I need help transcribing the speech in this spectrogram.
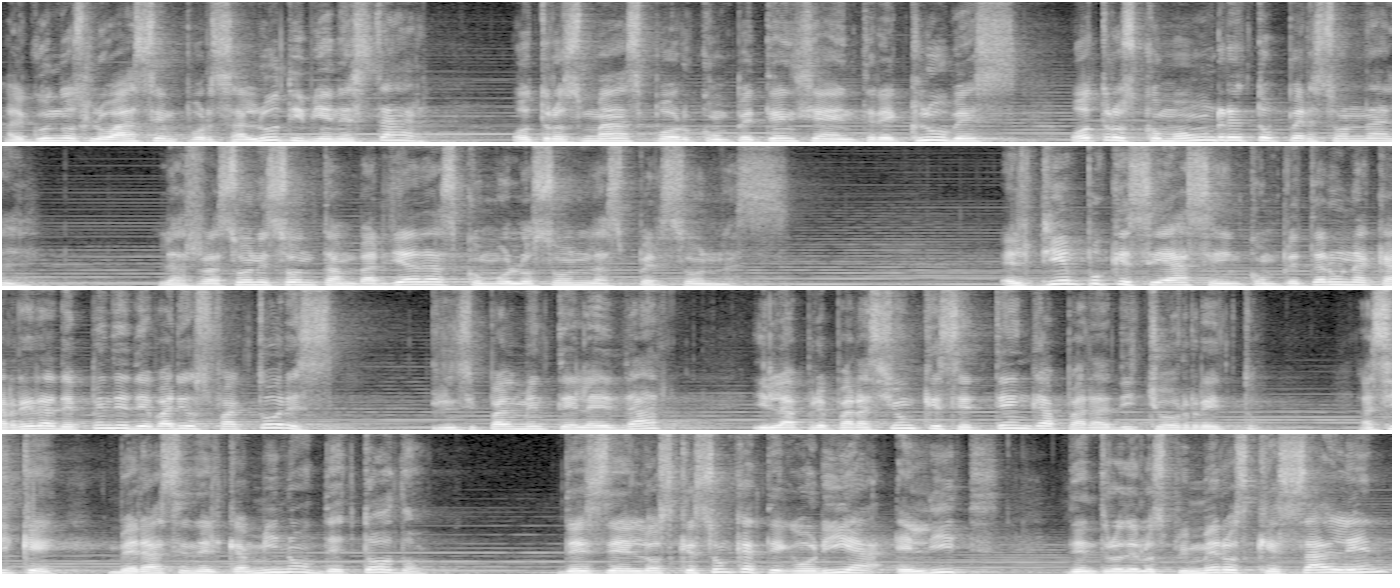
algunos lo hacen por salud y bienestar, otros más por competencia entre clubes, otros como un reto personal. Las razones son tan variadas como lo son las personas. El tiempo que se hace en completar una carrera depende de varios factores, principalmente la edad y la preparación que se tenga para dicho reto. Así que verás en el camino de todo, desde los que son categoría elite dentro de los primeros que salen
